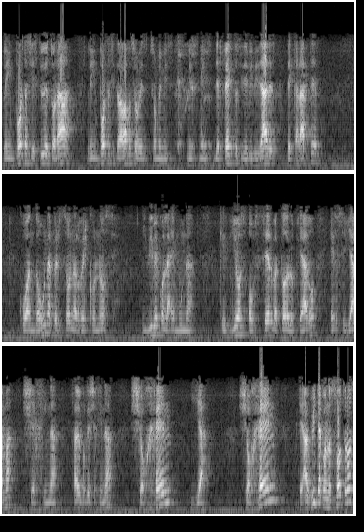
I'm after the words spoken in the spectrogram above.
¿Le importa si estudio Torah? ¿Le importa si trabajo sobre, sobre mis, mis, defectos y debilidades de carácter? Cuando una persona reconoce y vive con la emuná, que Dios observa todo lo que hago, eso se llama Shejina. ¿Saben por qué Shejina? Shohen Ya. Shohen eh, habita con nosotros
